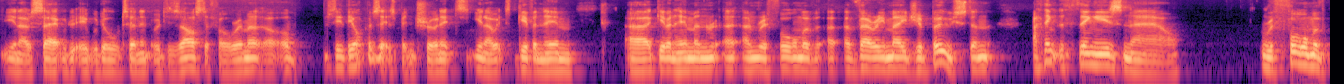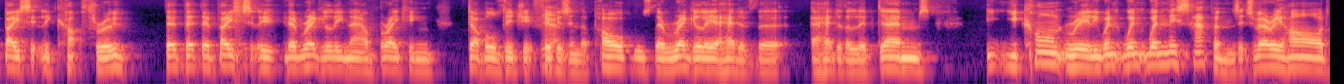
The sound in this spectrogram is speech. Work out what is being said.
you know, say it would, it would all turn into a disaster for him. Uh, obviously, the opposite has been true, and it's you know it's given him uh, given him and and reform a, a very major boost. And I think the thing is now, reform have basically cut through they're, they're, basically they're regularly now breaking double digit figures yeah. in the polls. They're regularly ahead of the ahead of the Lib Dems. You can't really when when when this happens, it's very hard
